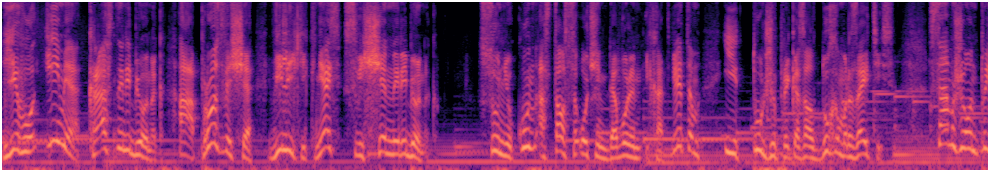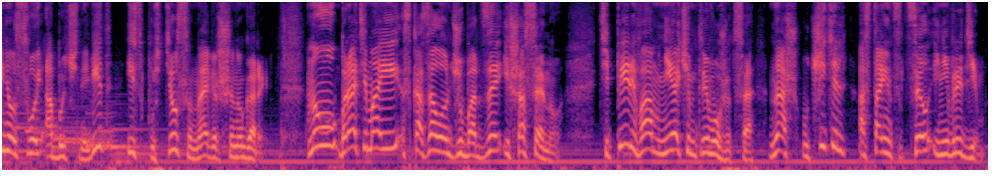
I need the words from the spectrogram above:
Его имя – Красный Ребенок, а прозвище – Великий князь Священный Ребенок. Суню-кун остался очень доволен их ответом и тут же приказал духам разойтись. Сам же он принял свой обычный вид и спустился на вершину горы. «Ну, братья мои», — сказал он Джубадзе и Шасену, — «теперь вам не о чем тревожиться. Наш учитель останется цел и невредим,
